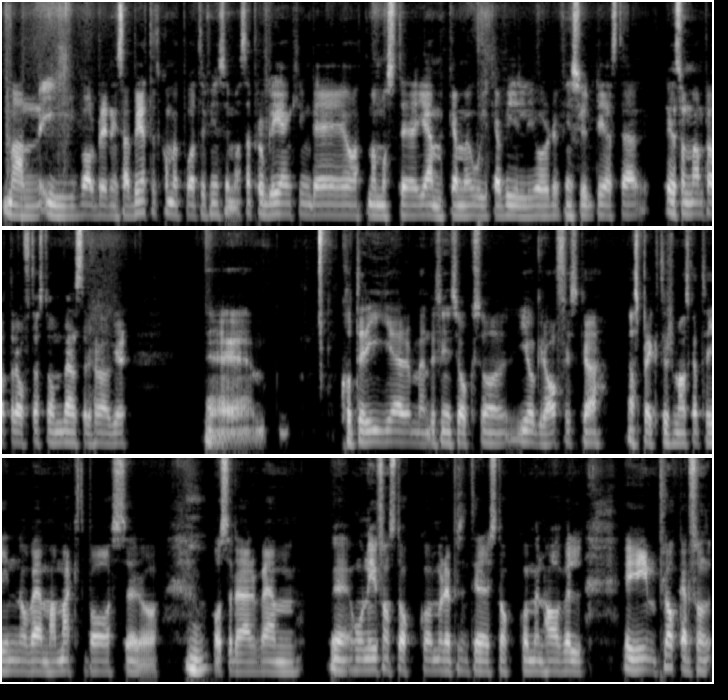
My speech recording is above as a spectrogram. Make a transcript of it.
man i valberedningsarbetet kommer på att det finns en massa problem kring det och att man måste jämka med olika viljor. Det finns ju dels där, det som man pratar oftast om, vänster-höger, eh, kotterier, men det finns ju också geografiska aspekter som man ska ta in och vem har maktbaser och, mm. och sådär. Vem, hon är ju från Stockholm och representerar Stockholm men har väl, är ju inplockad från,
